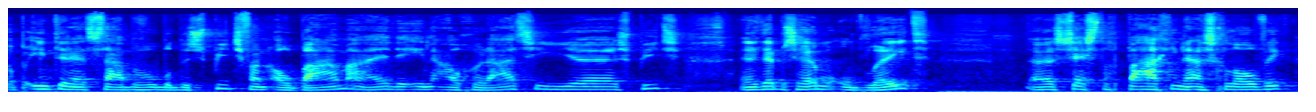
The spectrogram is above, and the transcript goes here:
op internet staat bijvoorbeeld de speech van Obama, hè, de inauguratiespeech. Uh, en dat hebben ze helemaal ontleed. 60 eh, pagina's geloof ik.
